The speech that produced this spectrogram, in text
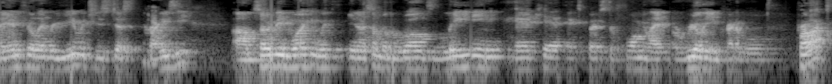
landfill every year, which is just crazy. Um, so we've been working with you know some of the world's leading hair care experts to formulate a really incredible product.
